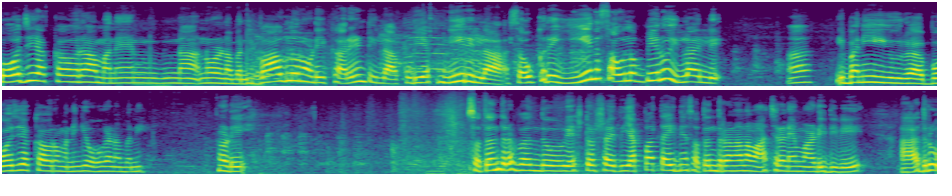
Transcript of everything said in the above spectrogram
ಬೋಜಿ ಅಕ್ಕ ಅವರ ಮನೆಯನ್ನ ನೋಡೋಣ ಬನ್ನಿ. ಇವಾಗಲೂ ನೋಡಿ ಕರೆಂಟ್ ಇಲ್ಲ ಕುಡಿಯೋಕೆ ನೀರಿಲ್ಲ ಸೌಕರ್ಯ ಏನು ಸೌಲಭ್ಯನೂ ಇಲ್ಲ ಇಲ್ಲಿ. ಹಾಂ ಈ ಬನ್ನಿ ಈಗ ಬೋಜಿ ಅಕ್ಕ ಅವರ ಮನೆಗೆ ಹೋಗೋಣ ಬನ್ನಿ. ನೋಡಿ. ಸ್ವತಂತ್ರ ಬಂದು ಎಷ್ಟು ವರ್ಷ ಆಯಿತು? ಎಪ್ಪತ್ತೈದನೇ ಸ್ವತಂತ್ರನ ನಾವು ಆಚರಣೆ ಮಾಡಿದ್ದೀವಿ ಆದರೂ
